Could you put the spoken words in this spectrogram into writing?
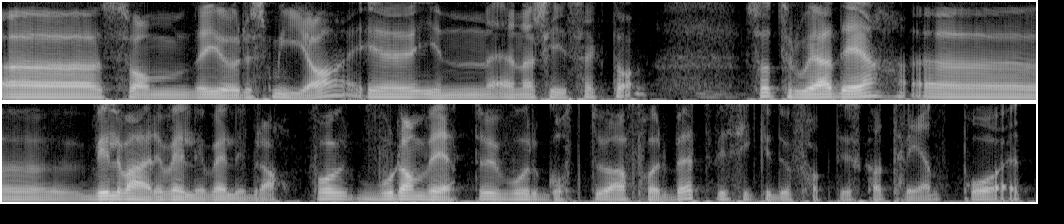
uh, som det gjøres mye av innen energisektoren, så tror jeg det uh, vil være veldig veldig bra. For hvordan vet du hvor godt du er forberedt hvis ikke du faktisk har trent på et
